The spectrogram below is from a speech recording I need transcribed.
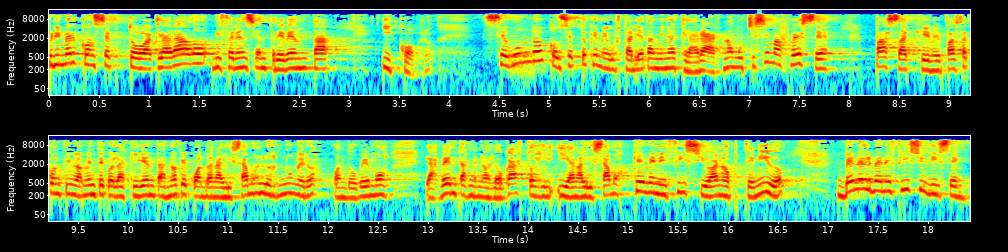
Primer concepto aclarado, diferencia entre venta y cobro. Segundo concepto que me gustaría también aclarar, ¿no? Muchísimas veces pasa, que me pasa continuamente con las clientas, ¿no? Que cuando analizamos los números, cuando vemos las ventas menos los gastos y, analizamos qué beneficio han obtenido, ven el beneficio y dicen,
